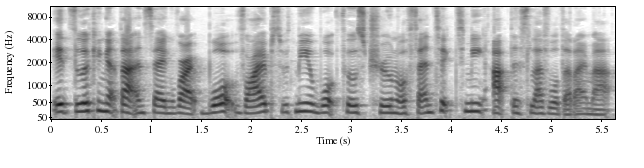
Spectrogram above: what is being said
it's looking at that and saying, right, what vibes with me and what feels true and authentic to me at this level that I'm at.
